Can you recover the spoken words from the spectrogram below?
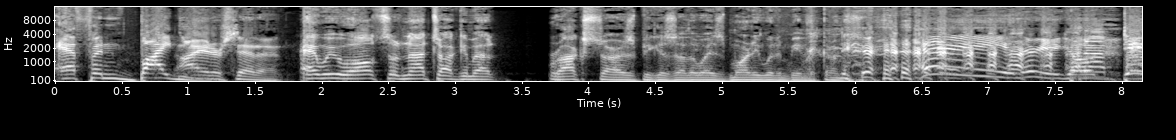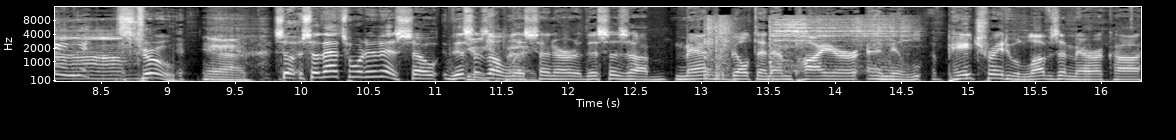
effing Biden. I understand that. And we were also not talking about rock stars because otherwise Marty wouldn't be in the country. hey, there you go. Ding. It's true. Yeah. So, so that's what it is. So, this is a Douchebag. listener. This is a man who built an empire and a patriot who loves America,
